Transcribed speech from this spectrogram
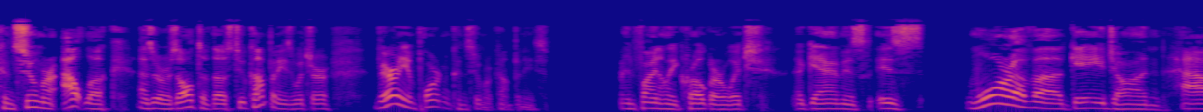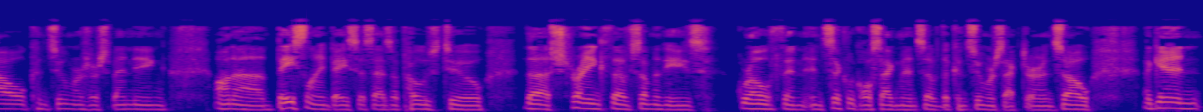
consumer outlook as a result of those two companies, which are very important consumer companies. And finally, Kroger, which again is, is more of a gauge on how consumers are spending on a baseline basis as opposed to the strength of some of these growth and, and cyclical segments of the consumer sector. And so again,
